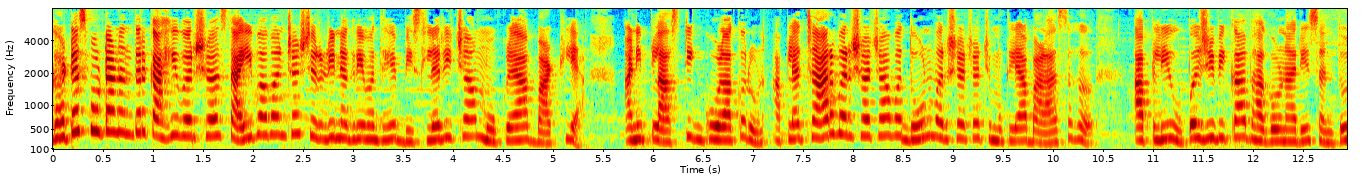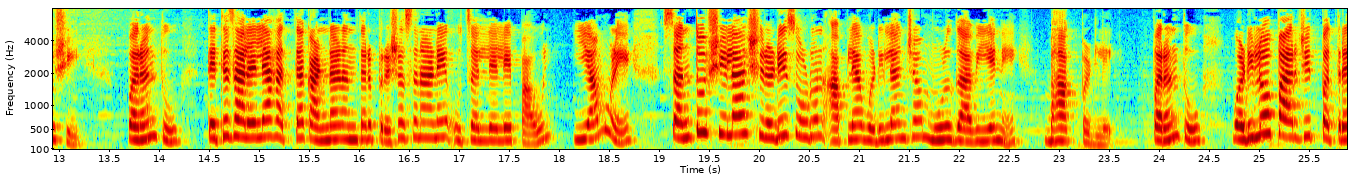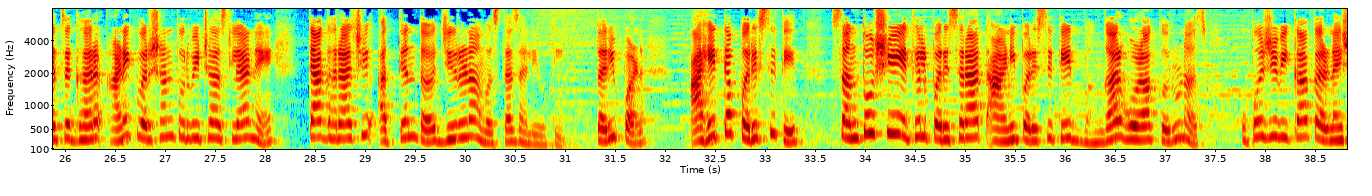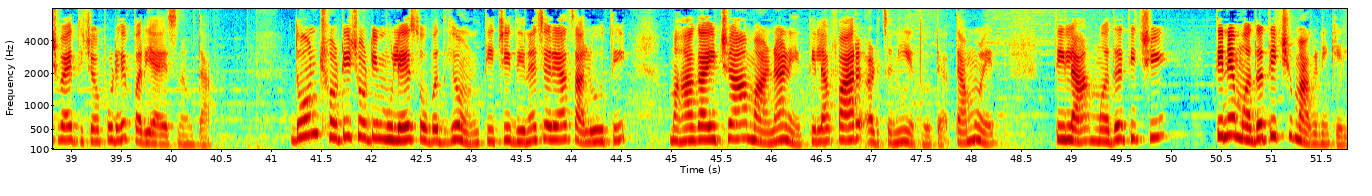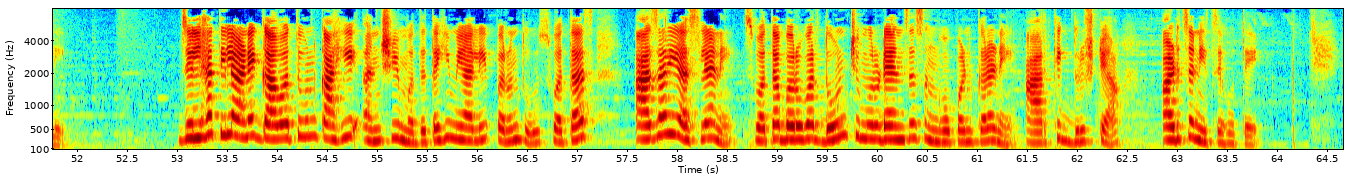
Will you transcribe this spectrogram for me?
घटस्फोटानंतर काही वर्ष साईबाबांच्या शिर्डी नगरीमध्ये बिस्लरीच्या मोकळ्या बाटल्या आणि प्लास्टिक गोळा करून आपल्या चार वर्षाच्या व दोन वर्षाच्या चिमुकल्या बाळासह आपली उपजीविका भागवणारी संतोषी. परंतु तेथे झालेल्या हत्याकांडानंतर प्रशासनाने उचललेले पाऊल यामुळे संतोषीला शिर्डी सोडून आपल्या वडिलांच्या मूळ गावी येणे भाग पडले. परंतु वडिलोपार्जित पत्र्याचे घर अनेक वर्षांपूर्वीचे असल्याने त्या घराची अत्यंत जीर्ण अवस्था झाली होती. तरी पण आहे त्या परिस्थितीत संतोषी येथील परिसरात आणि परिस्थितीत भंगार गोळा करूनच उपजीविका करण्याशिवाय तिच्यापुढे पर्यायच नव्हता. दोन छोटी छोटी मुले सोबत घेऊन तिची दिनचर्या चालू होती. महागाईच्या मानाने तिला फार अडचणी येत होत्या. त्यामुळे तिला मदतीची तिने मदतीची मागणी केली. जिल्ह्यातील अनेक गावातून काही अंशी मदतही मिळाली परंतु स्वतःच आजारी असल्याने स्वतःबरोबर दोन चिमुरड्यांचं संगोपन करणे आर्थिकदृष्ट्या अडचणीचे होते.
